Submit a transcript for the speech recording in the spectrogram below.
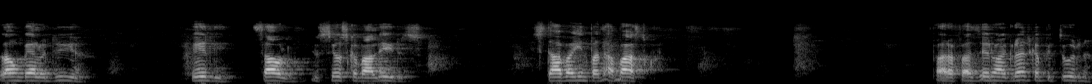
Lá um belo dia, ele, Saulo e os seus cavaleiros estavam indo para Damasco para fazer uma grande captura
